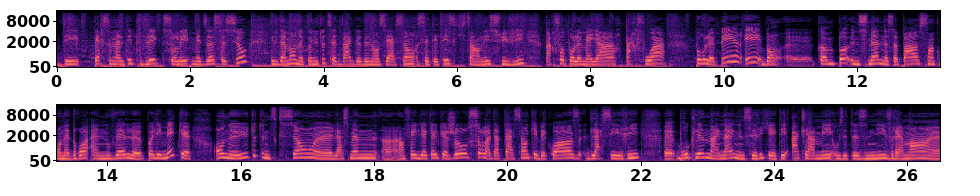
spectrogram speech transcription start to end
des personnalités publiques sur les médias sociaux. Évidemment, on a connu toute cette vague de dénonciation cet été, ce qui s'en est suivi, parfois pour le meilleur, parfois pour le pire. Et bon, euh, comme pas une semaine ne se passe sans qu'on ait droit à une nouvelle polémique, on a eu toute une discussion euh, la semaine, euh, en fait, il y a quelques jours, sur l'adaptation québécoise de la série Brooklyn Nine-Nine, une série qui a été acclamée aux États-Unis, vraiment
